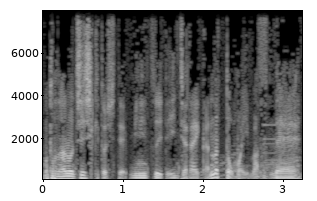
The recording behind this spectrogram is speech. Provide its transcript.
大人の知識として身についていいんじゃないかなと思いますね。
